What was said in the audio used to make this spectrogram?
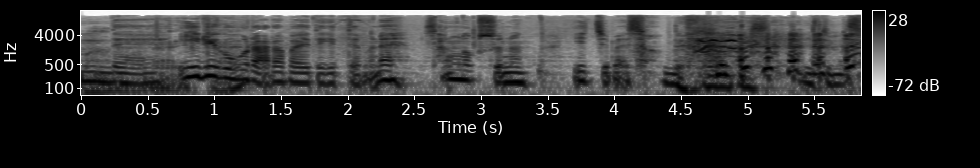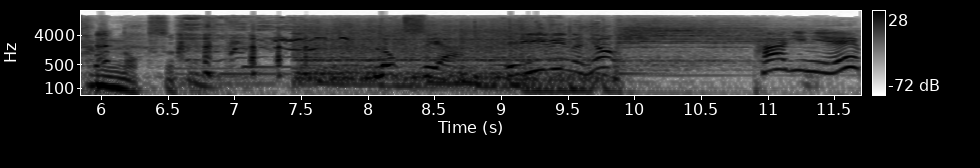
음, 네, 네, 1위 곡을 알아봐야 되기 때문에 상록수는 이쯤에서 네. 이쯤 상록수. 녹수야. 1위는요? 박인희의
